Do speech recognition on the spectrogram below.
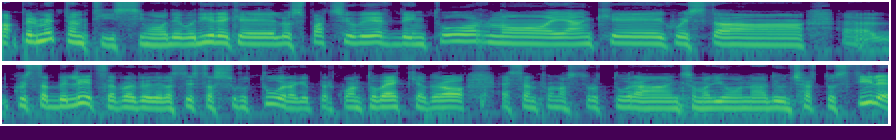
Ma per me tantissimo, devo dire che lo spazio verde intorno e anche questa, eh, questa, bellezza proprio della stessa struttura, che per quanto vecchia però è sempre una struttura insomma, di, un, di un certo stile,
